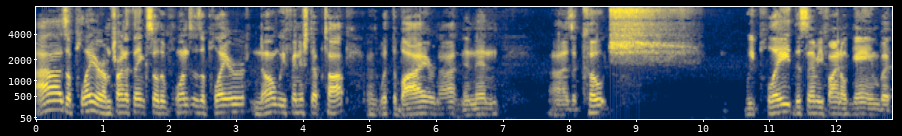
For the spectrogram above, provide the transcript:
As a player, I'm trying to think. So the ones as a player, no, we finished up top with the buy or not, and then uh, as a coach, we played the semifinal game, but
